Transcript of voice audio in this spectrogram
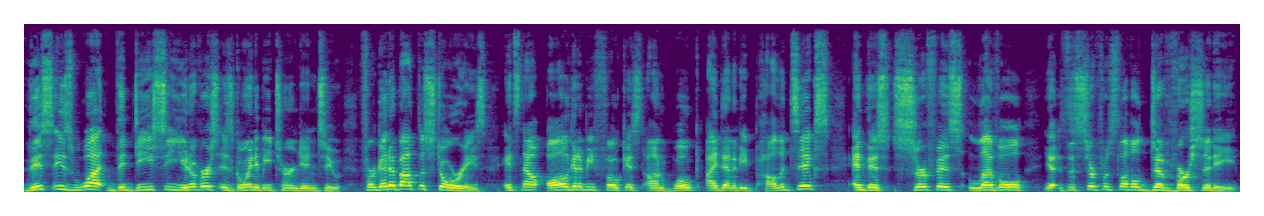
This is what the DC universe is going to be turned into. Forget about the stories. It's now all going to be focused on woke identity politics and this surface level, yeah, the surface level diversity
